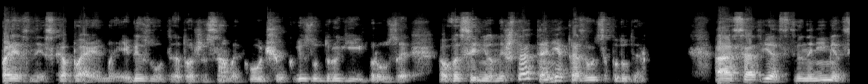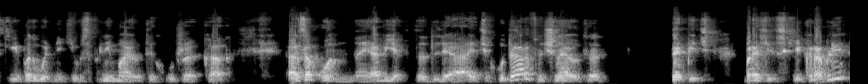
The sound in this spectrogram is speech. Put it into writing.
полезные ископаемые, везут тот же самый каучук, везут другие грузы в Соединенные Штаты, они оказываются под ударом. А, соответственно, немецкие подводники воспринимают их уже как а, законные объекты для этих ударов, начинают э, топить бразильские корабли.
